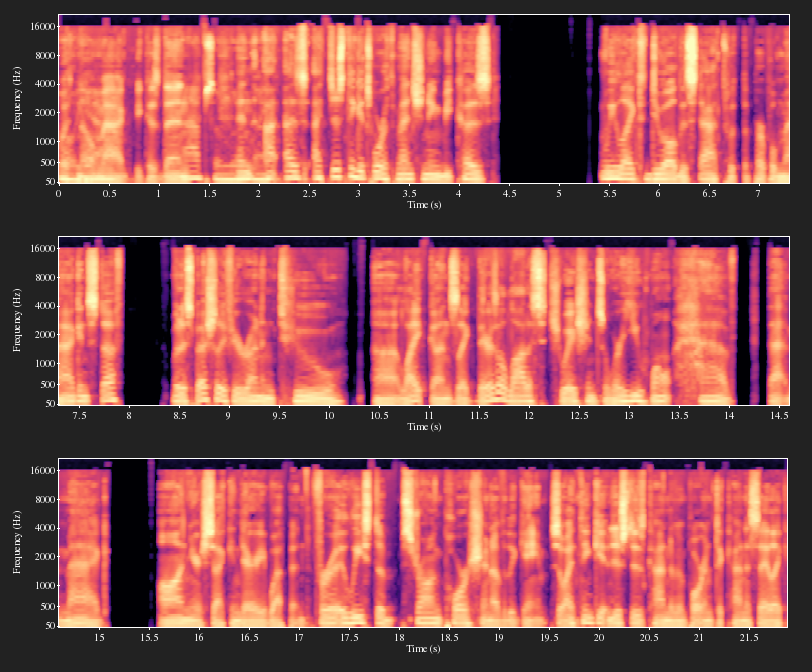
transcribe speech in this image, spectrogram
with Oh, no yeah. mag because then Absolutely. and I, as I just think it's worth mentioning because we like to do all the stats with the purple mag and stuff, but especially if you're running two uh, light guns, like there's a lot of situations where you won't have that mag on your secondary weapon for at least a strong portion of the game. So I think it just is kind of important to kind of say like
